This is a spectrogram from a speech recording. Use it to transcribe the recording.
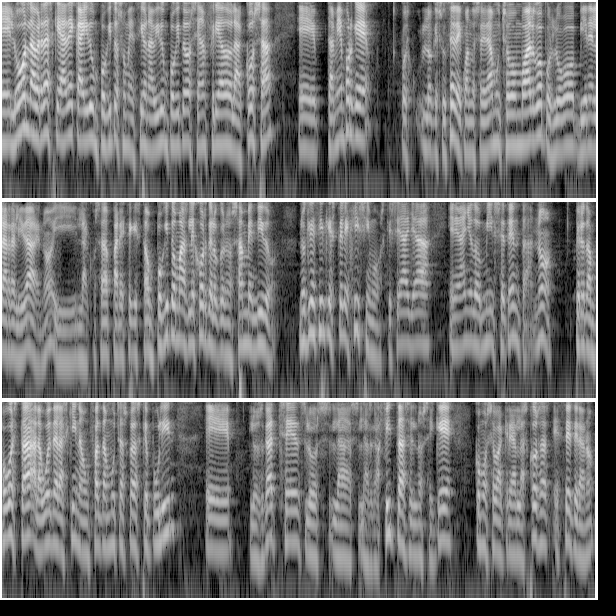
Eh, luego la verdad es que ha decaído un poquito su mención, ha habido un poquito, se ha enfriado la cosa. Eh, también porque, pues lo que sucede, cuando se le da mucho bombo a algo, pues luego viene la realidad, ¿no? Y la cosa parece que está un poquito más lejos de lo que nos han vendido. No quiere decir que esté lejísimos, que sea ya en el año 2070, no pero tampoco está a la vuelta de la esquina, aún faltan muchas cosas que pulir. Eh, los gadgets, los, las, las, gafitas, el no sé qué, cómo se va a crear las cosas, etcétera, ¿no?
